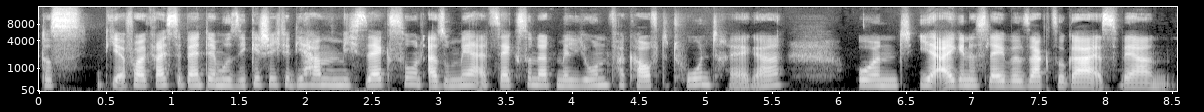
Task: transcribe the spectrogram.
Das, die erfolgreichste Band der Musikgeschichte, die haben nämlich 600, also mehr als 600 Millionen verkaufte Tonträger. Und ihr eigenes Label sagt sogar, es wären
